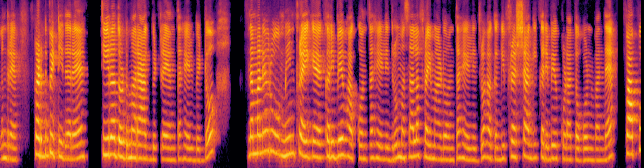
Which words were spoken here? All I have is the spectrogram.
ಅಂದ್ರೆ ಕಡ್ದ್ ಬಿಟ್ಟಿದ್ದಾರೆ ತೀರಾ ದೊಡ್ಡ ಮರ ಆಗ್ಬಿಟ್ರೆ ಅಂತ ಹೇಳ್ಬಿಟ್ಟು. ನಮ್ಮ ಮನೆಯವರು ಮೀನ್ ಫ್ರೈಗೆ ಕರಿಬೇವು ಹಾಕು ಅಂತ ಹೇಳಿದ್ರು, ಮಸಾಲಾ ಫ್ರೈ ಮಾಡು ಅಂತ ಹೇಳಿದ್ರು. ಹಾಗಾಗಿ ಫ್ರೆಶ್ ಆಗಿ ಕರಿಬೇವು ಕೂಡ ತಗೊಂಡ್ ಬಂದೆ. ಪಾಪು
